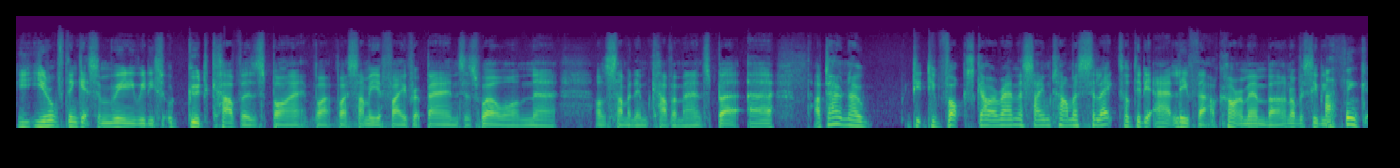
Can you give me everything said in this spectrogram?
you, you often get some really really sort of good covers by by, by some of your favourite bands as well on uh, on some of them cover covermounts. But uh, I don't know. Did, did, Vox go around the same time as Select, or did it outlive that? I can't remember. And obviously, we... I think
